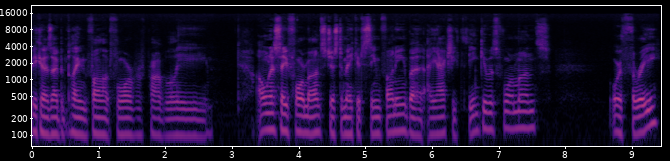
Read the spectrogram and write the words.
because I've been playing Fallout 4 for probably I want to say 4 months just to make it seem funny, but I actually think it was 4 months or 3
